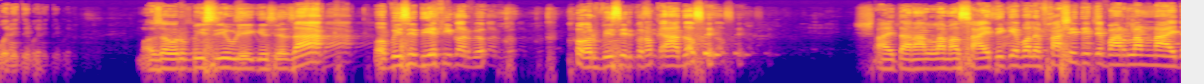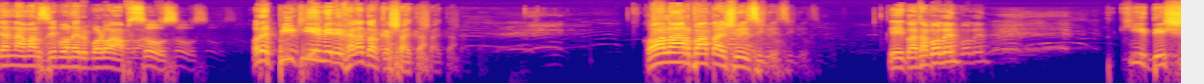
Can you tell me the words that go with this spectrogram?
করে দিবে। ওর বিসি উড়িয়ে গেছে ও বিসি দিয়ে কি করবে? ওর বিসির কোনো কাজ আছে? শয়তান আল্লামা সাইদিকে বলে, ফাঁসি দিতে পারলাম না এই জন্য আমার জীবনের বড় আফসোস। ওরে পিটিয়ে মেরে ফেলা দরকার শয়তান। কলার পাতায় শুয়েছিল। এই কথা বলেন? কি দৃশ্য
